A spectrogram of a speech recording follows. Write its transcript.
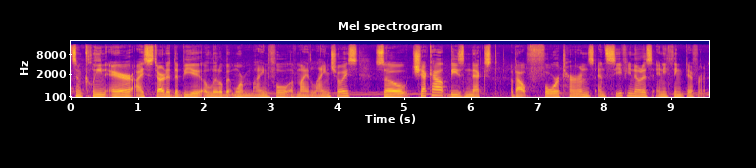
Got some clean air, I started to be a little bit more mindful of my line choice. So check out these next about four turns and see if you notice anything different.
